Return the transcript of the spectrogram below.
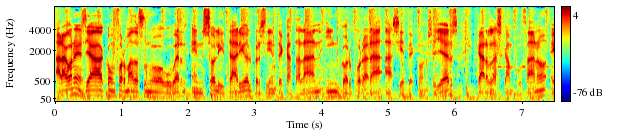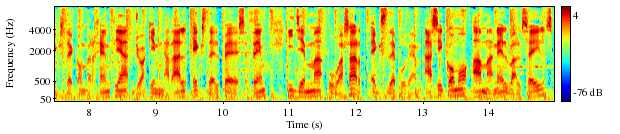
Aragonés ya ha conformado su nuevo gobierno en solitario. El presidente catalán incorporará a siete consellers, Carlas Campuzano, ex de Convergencia, Joaquim Nadal, ex del PSC, y Gemma Ubasart, ex de Pudem, así como a Manel Balseils,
